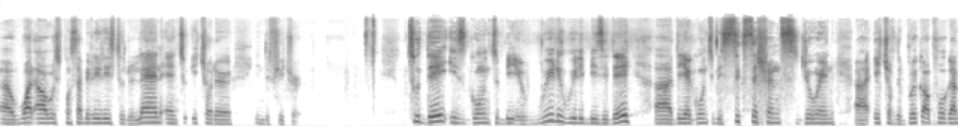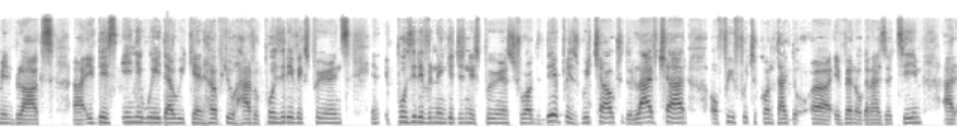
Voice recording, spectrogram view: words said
uh, what our responsibilities to the land and to each other in the future today is going to be a really, really busy day. Uh, there are going to be six sessions during uh, each of the breakout programming blocks. Uh, if there's any way that we can help you have a positive experience and a positive and engaging experience throughout the day, please reach out to the live chat or feel free to contact the uh, event organizer team at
